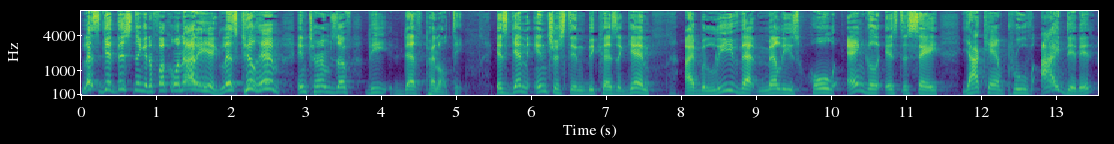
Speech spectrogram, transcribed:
let's get this nigga the fuck on out of here. Let's kill him in terms of the death penalty." It's getting interesting because again, I believe that Melly's whole angle is to say, y'all can't prove I did it.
